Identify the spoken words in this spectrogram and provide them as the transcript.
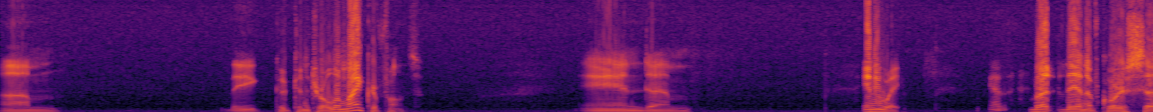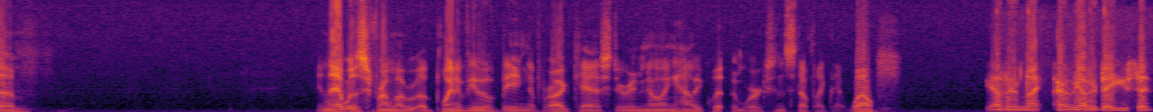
um, they could control the microphones. And um, anyway, but then of course, um, and that was from a, a point of view of being a broadcaster and knowing how equipment works and stuff like that. Well, the other night or the other day. You said,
